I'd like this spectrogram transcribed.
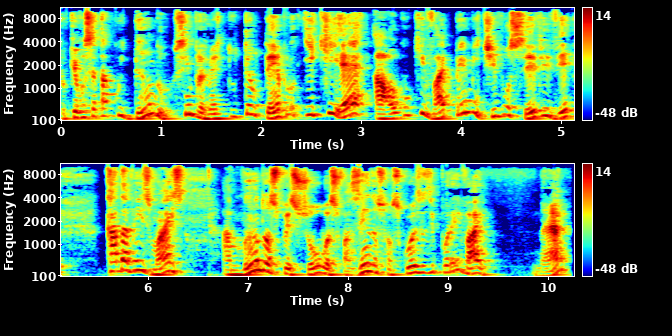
Porque você está cuidando simplesmente do teu tempo e que é algo que vai permitir você viver cada vez mais amando as pessoas, fazendo as suas coisas e por aí vai. Né?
